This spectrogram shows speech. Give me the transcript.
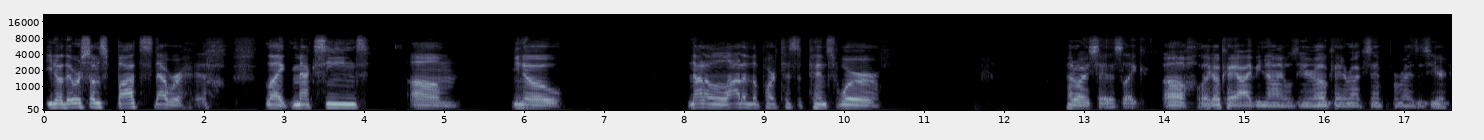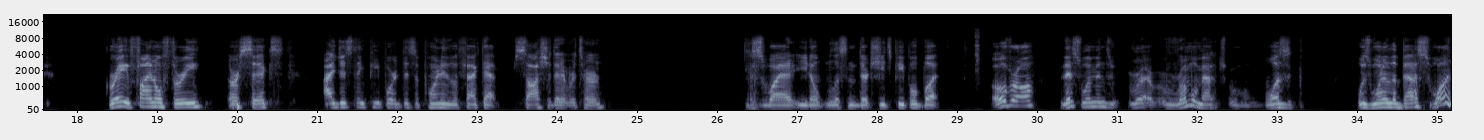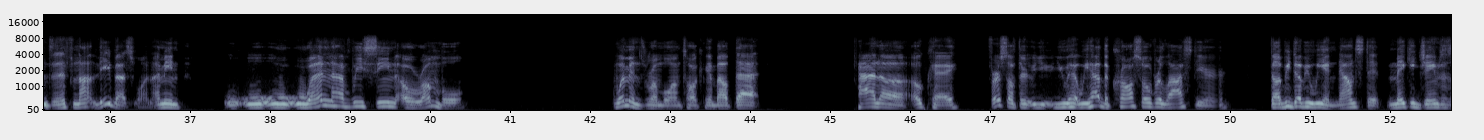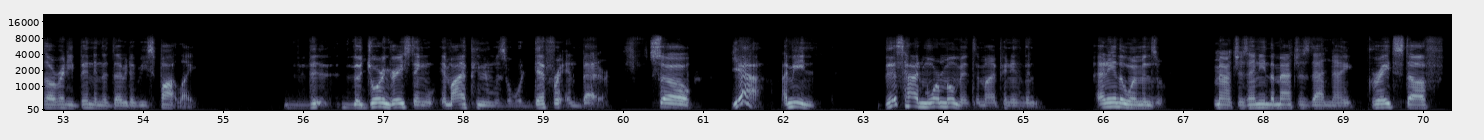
you know there were some spots that were like Maxine's. Um, you know, not a lot of the participants were how do I say this? Like, oh, like okay, Ivy Nile's here. Okay, Roxanne Perez is here. Great final three or six. I just think people are disappointed in the fact that Sasha didn't return. This is why you don't listen to Dirt Sheets people. But overall, this women's R- Rumble match was was one of the best ones, if not the best one. I mean, when have we seen a Rumble, women's Rumble? I'm talking about that had a okay. First off, there you you had we had the crossover last year. WWE announced it. Mickie James has already been in the WWE spotlight. The the Jordynne Grace thing, in my opinion, was different and better. So, yeah, I mean, this had more moments, in my opinion, than any of the women's matches, any of the matches that night. Great stuff.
